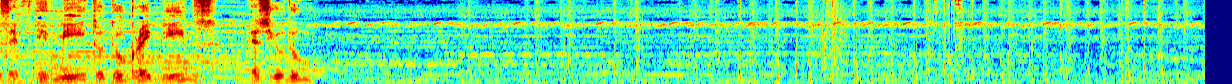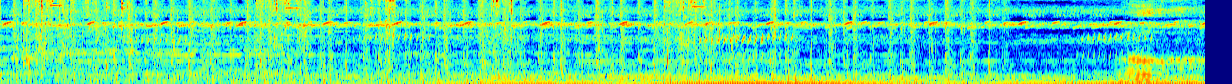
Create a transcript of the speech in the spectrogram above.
Is it in me to do great deeds, as you do? Oh,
